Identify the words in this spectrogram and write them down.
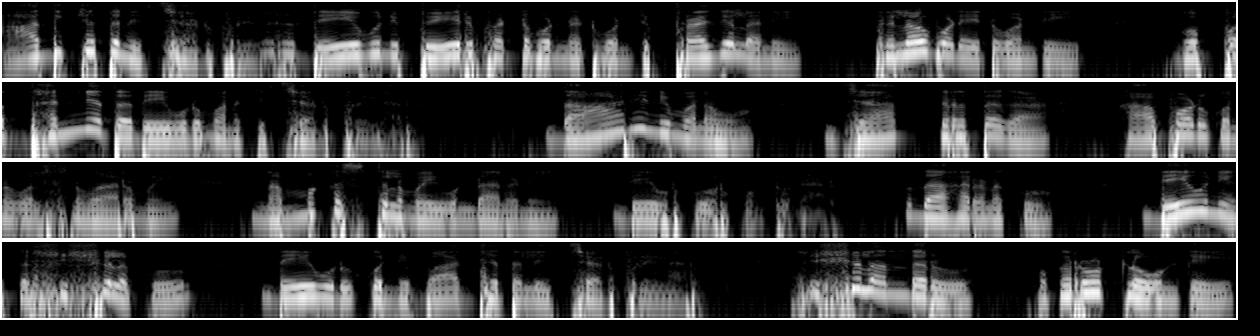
ఆధిక్యతనిచ్చాడు ప్రియులు దేవుని పేరు పెట్టబడినటువంటి ప్రజలని పిలువబడేటువంటి గొప్ప ధన్యత దేవుడు మనకిచ్చాడు ప్రియులారా. దానిని మనము జాగ్రత్తగా కాపాడుకొనవలసిన వారమై నమ్మకస్తులమై ఉండాలని దేవుడు కోరుకుంటున్నాడు. ఉదాహరణకు దేవుని యొక్క శిష్యులకు దేవుడు కొన్ని బాధ్యతలు ఇచ్చాడు ప్రియులారు. శిష్యులందరూ ఒక రూట్లో ఉంటే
